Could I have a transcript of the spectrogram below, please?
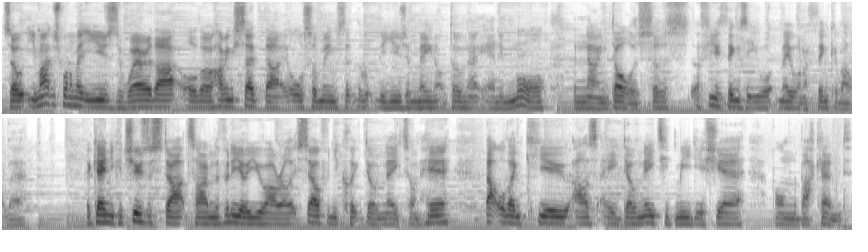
So you might just want to make your users aware of that, although having said that, it also means that the, the user may not donate any more than $9. So there's a few things that you may want to think about there. Again, you can choose the start time, the video URL itself, and you click donate on here. That will then queue as a donated media share on the back end.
